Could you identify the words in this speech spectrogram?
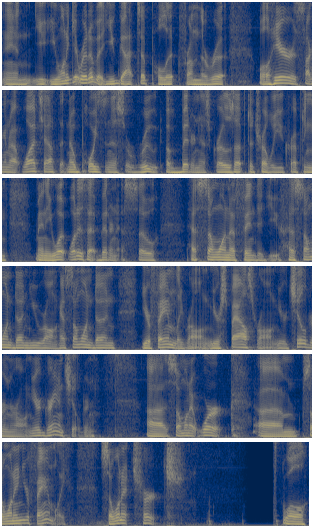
and you, you want to get rid of it. You got to pull it from the root. Well, here it's talking about watch out that no poisonous root of bitterness grows up to trouble you, corrupting many. What what is that bitterness? So has someone offended you? Has someone done you wrong? Has someone done your family wrong, your spouse wrong, your children wrong, your grandchildren? Uh, someone at work, um, someone in your family, someone at church. Well,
